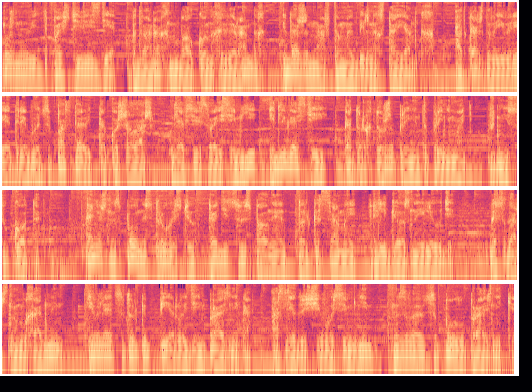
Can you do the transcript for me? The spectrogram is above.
можно увидеть почти везде, во дворах, на балконах и верандах, и даже на автомобильных стоянках. От каждого еврея требуется поставить такой шалаш для всей своей семьи и для гостей, которых тоже принято принимать в дни Сукота. Конечно, с полной строгостью традицию исполняют только самые религиозные люди. Государственным выходным является только первый день праздника, а следующие восемь дней называются полупраздники.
